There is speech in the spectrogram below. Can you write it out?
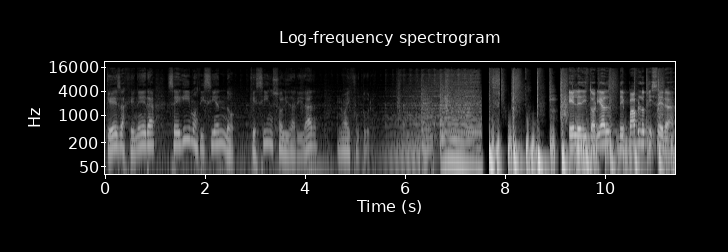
que ella genera, seguimos diciendo que sin solidaridad no hay futuro. El editorial de Pablo Tisera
